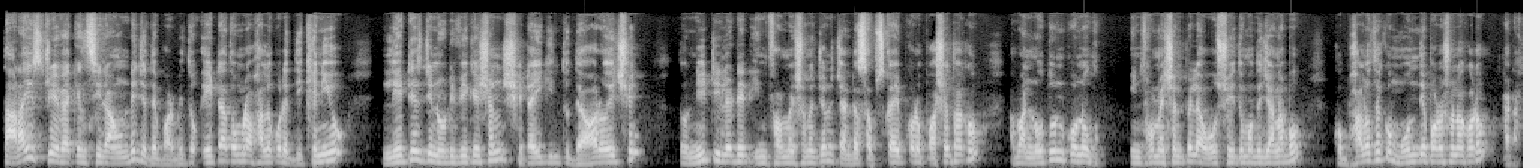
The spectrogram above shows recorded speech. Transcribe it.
তারাই স্টে ভ্যাকেন্সি রাউন্ডে যেতে পারবে। তো এটা তোমরা ভালো করে দেখে নিও। লেটেস্ট যে নোটিফিকেশন সেটাই কিন্তু দেওয়া রয়েছে। তো নিট রিলেটেড ইনফরমেশনের জন্য চ্যানেলটা সাবস্ক্রাইব করো, পাশে থাকো। আবার নতুন কোনো ইনফরমেশন পেলে অবশ্যই তোমাদের জানাব। খুব ভালো থেকো, মন দিয়ে পড়াশোনা করো। টাটা।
